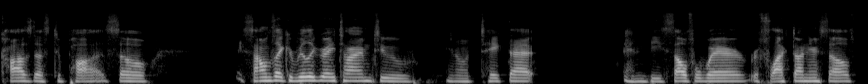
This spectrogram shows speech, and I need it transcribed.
caused us to pause. So it sounds like a really great time to, you know, take that and be self aware, reflect on yourself,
